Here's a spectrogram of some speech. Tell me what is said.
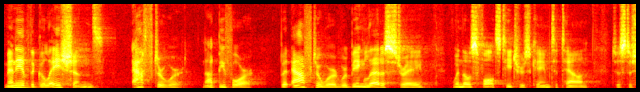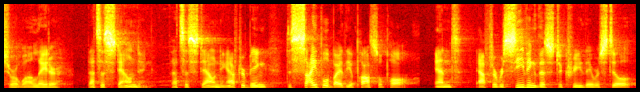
many of the Galatians afterward, not before, but afterward, were being led astray when those false teachers came to town just a short while later. That's astounding. That's astounding. After being discipled by the Apostle Paul and after receiving this decree, they were still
